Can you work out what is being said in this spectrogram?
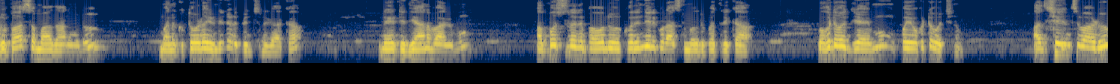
కృపా సమాధానములు మనకు తోడయుండి నడిపించునుగాక. నేటి ధ్యాన భాగము. అపోస్తులైన పౌలు కొరింజీలకు రాసిన మొదటి పత్రిక ఒకటో అధ్యాయము ముప్పై ఒకటో వచనం. అతిశయించువాడు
